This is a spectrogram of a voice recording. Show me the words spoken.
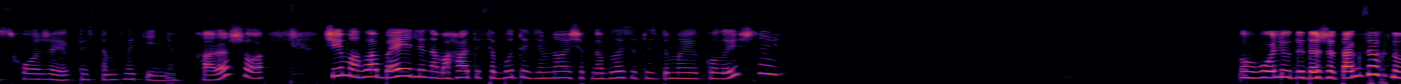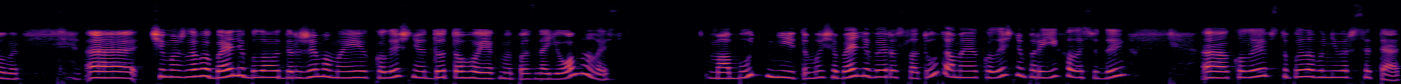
схоже якесь там плетіння. Хорошо. Чи могла Бейлі намагатися бути зі мною, щоб наблизитись до моєї колишньої? Ого, люди даже так загнули. Е, чи, можливо, Беллі була одержима моєю колишньою до того, як ми познайомились? Мабуть, ні, тому що Беллі виросла тут, а моя колишня переїхала сюди, е, коли вступила в університет.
